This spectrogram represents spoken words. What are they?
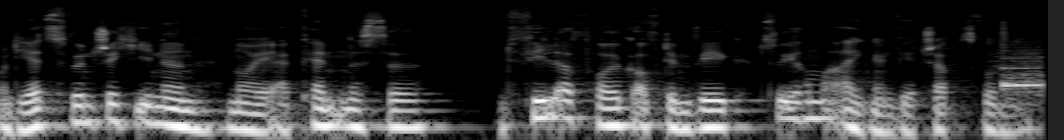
Und jetzt wünsche ich Ihnen neue Erkenntnisse und viel Erfolg auf dem Weg zu Ihrem eigenen Wirtschaftswunder.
